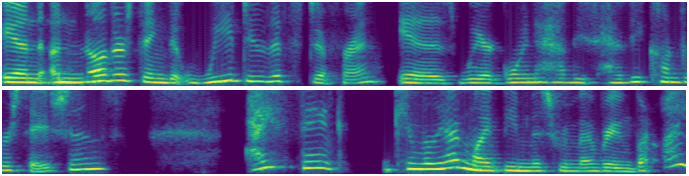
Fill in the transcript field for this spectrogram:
And mm-hmm. another thing that we do that's different is we are going to have these heavy conversations. I think Kimberly, I might be misremembering, but I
